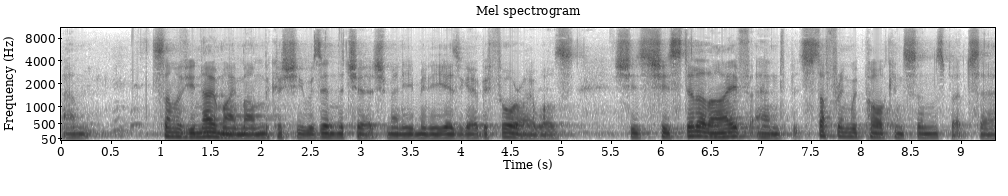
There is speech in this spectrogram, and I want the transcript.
Um, some of you know my mum because she was in the church many, many years ago before I was. She's, she's still alive and suffering with Parkinson's, but uh,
